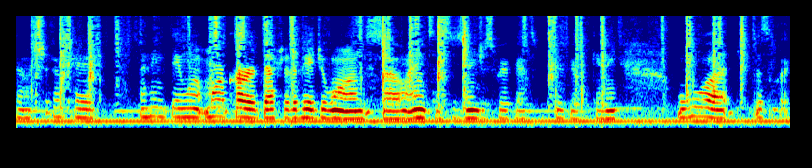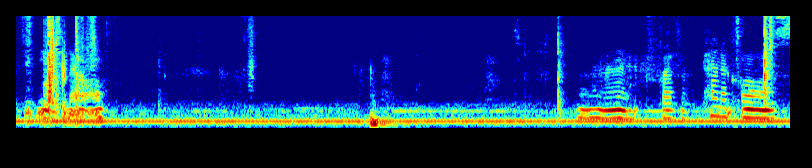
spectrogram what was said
Gosh, okay. I think they want more cards after the Page of Wands, so Ancestors, Angel Spirit Guides, please forgive me. What does the collective need to know? Alright, Five of Pentacles.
